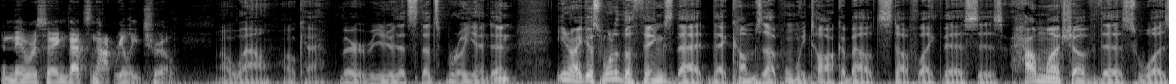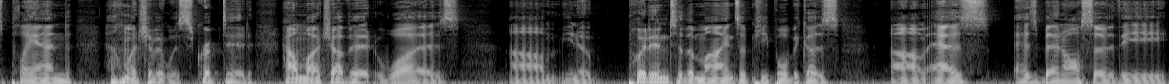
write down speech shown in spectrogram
and they were saying that's not really true. Oh wow. Okay. Very you know that's that's brilliant. And you know, I guess one of the things that that comes up when we talk about stuff like this is how much of this was planned, how much of it was scripted, how much of it was um, you know, put into the minds of people because um, as has been also the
